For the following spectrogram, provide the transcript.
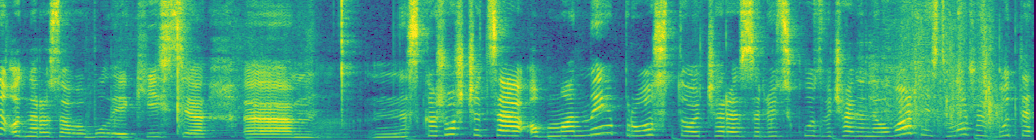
неодноразово були якісь. Е, ем, не скажу, що це обмани, просто через людську звичайну неуважність може бути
